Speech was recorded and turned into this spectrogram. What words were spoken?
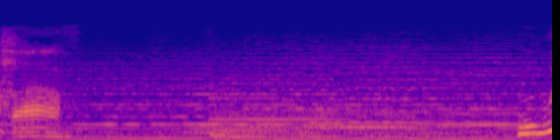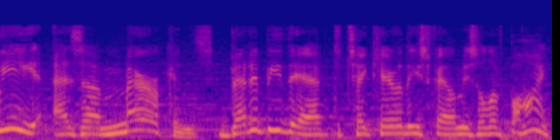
Wow. We, as Americans, better be there to take care of these families who left behind.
